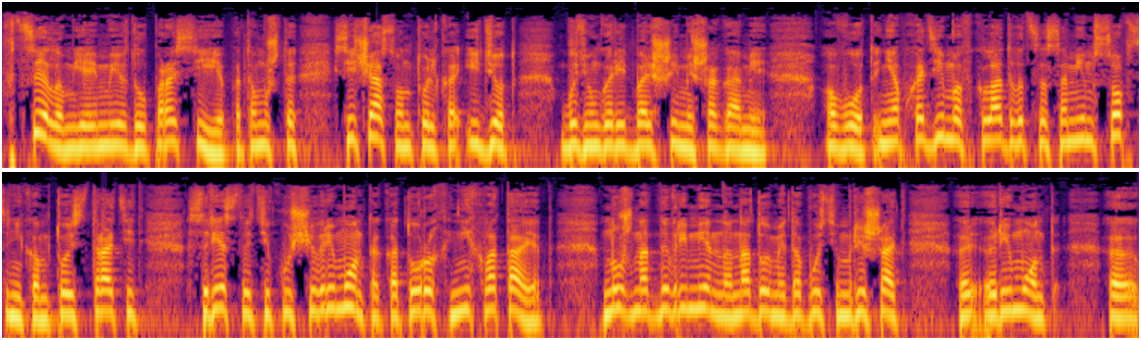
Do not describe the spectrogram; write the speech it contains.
в целом, я имею в виду по России, потому что сейчас он только идет, будем говорить, большими шагами, вот, необходимо вкладываться самим собственникам, то есть тратить средства текущего ремонта, которых не хватает. Нужно одновременно на доме, допустим, решать э, ремонт, э,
